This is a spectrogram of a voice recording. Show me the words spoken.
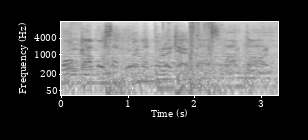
Pongamos a prueba tu leyenda, Spartan.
